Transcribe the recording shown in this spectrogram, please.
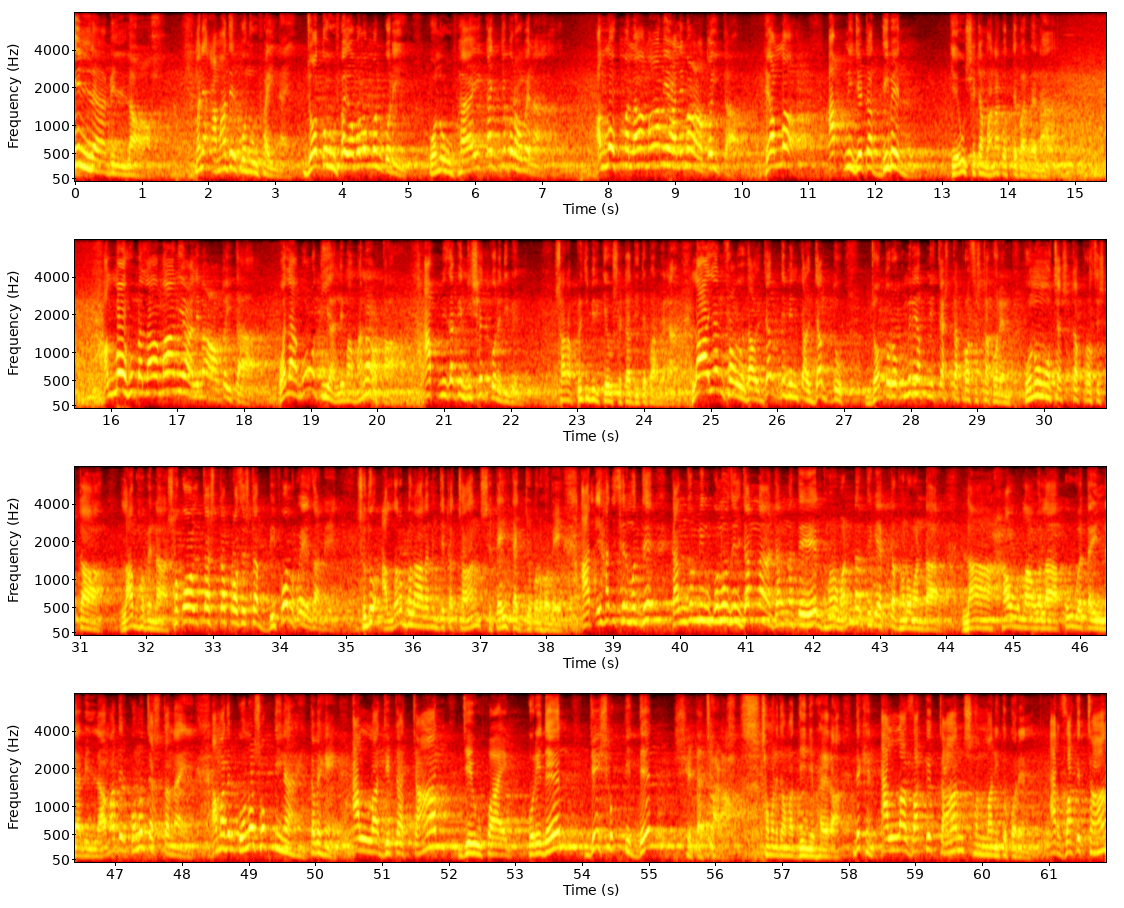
ইল্লা বিল্লাহ। মানে আমাদের কোনো উপায় নাই। যত উপায় অবলম্বন করি, কোনো উপায় কার্যকর হবে না। আল্লাহ মানে আলিমা আতইতা। হে আল্লাহ, আপনি যেটা দিবেন, কেউ সেটা মানা করতে পারবে না। আপনি যাকে নিষেধ করে দিবেন সারা পৃথিবীর কেউ সেটা দিতে পারবে না। লায়ন ফাউদাল জাদ্দি মিনকাল জাদ্দু। যত রকমেরই আপনি চেষ্টা প্রচেষ্টা করেন, কোনো চেষ্টা প্রচেষ্টা লাভ হবে না। সকল চেষ্টা প্রচেষ্টা বিফল হয়ে যাবে। শুধু আল্লাহ রব্বুল্লা আলমিন যেটা চান, সেটাই কার্যকর হবে। আর এ হাদিসের মধ্যে কাঞ্জুমিন কুনুজিল জান্না, জান্নাতের ধনভাণ্ডার থেকে একটা ধনভাণ্ডার। লা হাওলা বিল্লাহ। আমাদের কোনো চেষ্টা নাই, আমাদের কোনো শক্তি নাই। তবে হ্যাঁ আল্লাহ যেটা চান, যে উপায় করে দেন, যেই শক্তি দেন সেটা ছাড়া। সম্মানিত আমার দিনী ভাইয়েরা, দেখেন, আল্লাহ যাকে চান সম্মানিত করেন। আর যাকে চান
